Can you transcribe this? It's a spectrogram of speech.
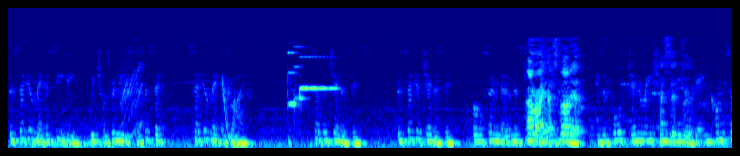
The Sega Mega CD, which was released as the Sega Mega Drive. Sega Genesis. The Sega Genesis, also known as All right, that's about it. is a fourth generation That's it, video sir. game console.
